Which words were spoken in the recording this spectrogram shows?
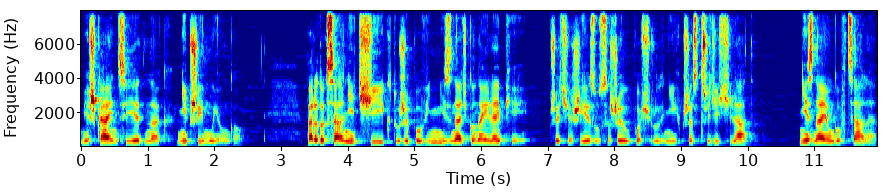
Mieszkańcy jednak nie przyjmują Go. Paradoksalnie ci, którzy powinni znać Go najlepiej, przecież Jezus żył pośród nich przez 30 lat, nie znają Go wcale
